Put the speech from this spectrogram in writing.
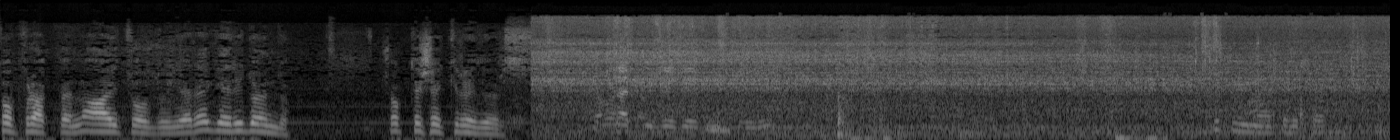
topraklarına ait olduğu yere geri döndü. Çok teşekkür ediyoruz. Dikkatlice arkadaşlar.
